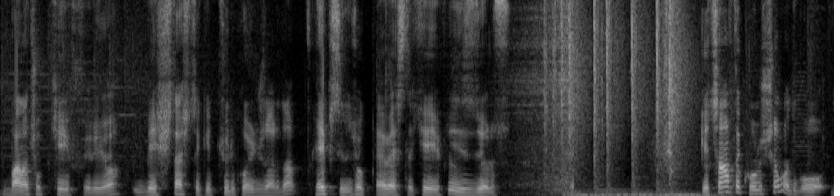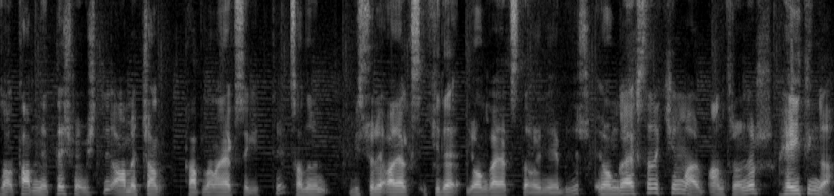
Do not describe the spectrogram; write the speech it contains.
bana çok keyif veriyor. Beşiktaş'taki Türk oyuncuları da hepsini çok hevesle, keyifle izliyoruz. Geçen hafta konuşamadık. O tam netleşmemişti. Ahmetcan Kaplan Ajax'a gitti. Sanırım bir süre Ajax 2'de Young Ajax'ta oynayabilir. Young Ajax'ta da kim var? Antrenör Heitinga.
